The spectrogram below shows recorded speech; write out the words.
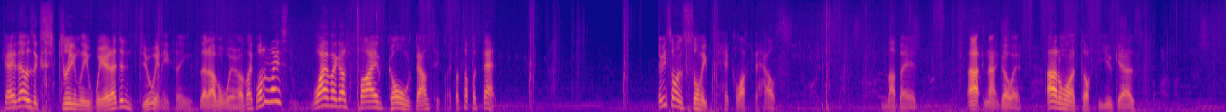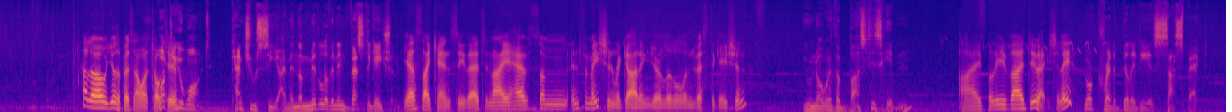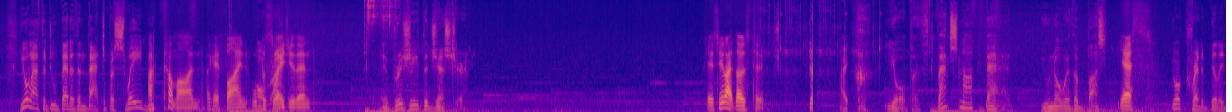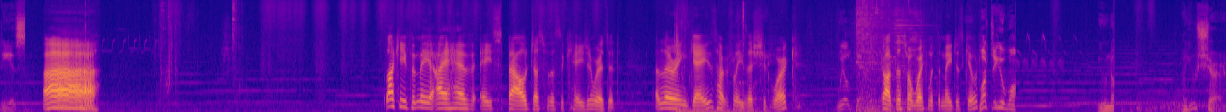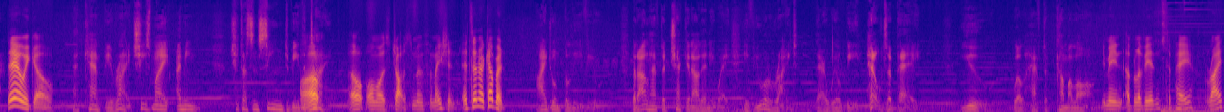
Okay, that was extremely weird. I didn't do anything that I'm aware of. Like, what did I... Why have I got five gold bounty? Like, what's up with that? Maybe someone saw me pick lock the house. My bad. Ah, nah, go away. I don't want to talk to you guys. Hello, you're the person I want to talk to. what do you want? Can't you see I'm in the middle of an investigation? Yes, I can see that, and I have some information regarding your little investigation. You know where the bust is hidden? I believe I do, actually. Your credibility is suspect. You'll have to do better than that to persuade me. Ah, come on. Okay, fine. We'll All persuade right. you then. I appreciate the gesture. Okay, so you like those two. I. You're path. That's not bad. You know where the bust. Yes. Your credibility is. Ah! Lucky for me, I have a spell just for this occasion. Where is it? Alluring Gaze. Hopefully this should work. We'll get. Got this from working with the Mages Guild. What do you want? You know. Are you sure? There we go. That can't be right. She's my. I mean, she doesn't seem to be the Oh. type. Oh, almost dropped some information. It's in her cupboard. I don't believe you. But I'll have to check it out anyway. If you are right, there will be hell to pay. You will have to come along. You mean Oblivion to pay, right?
